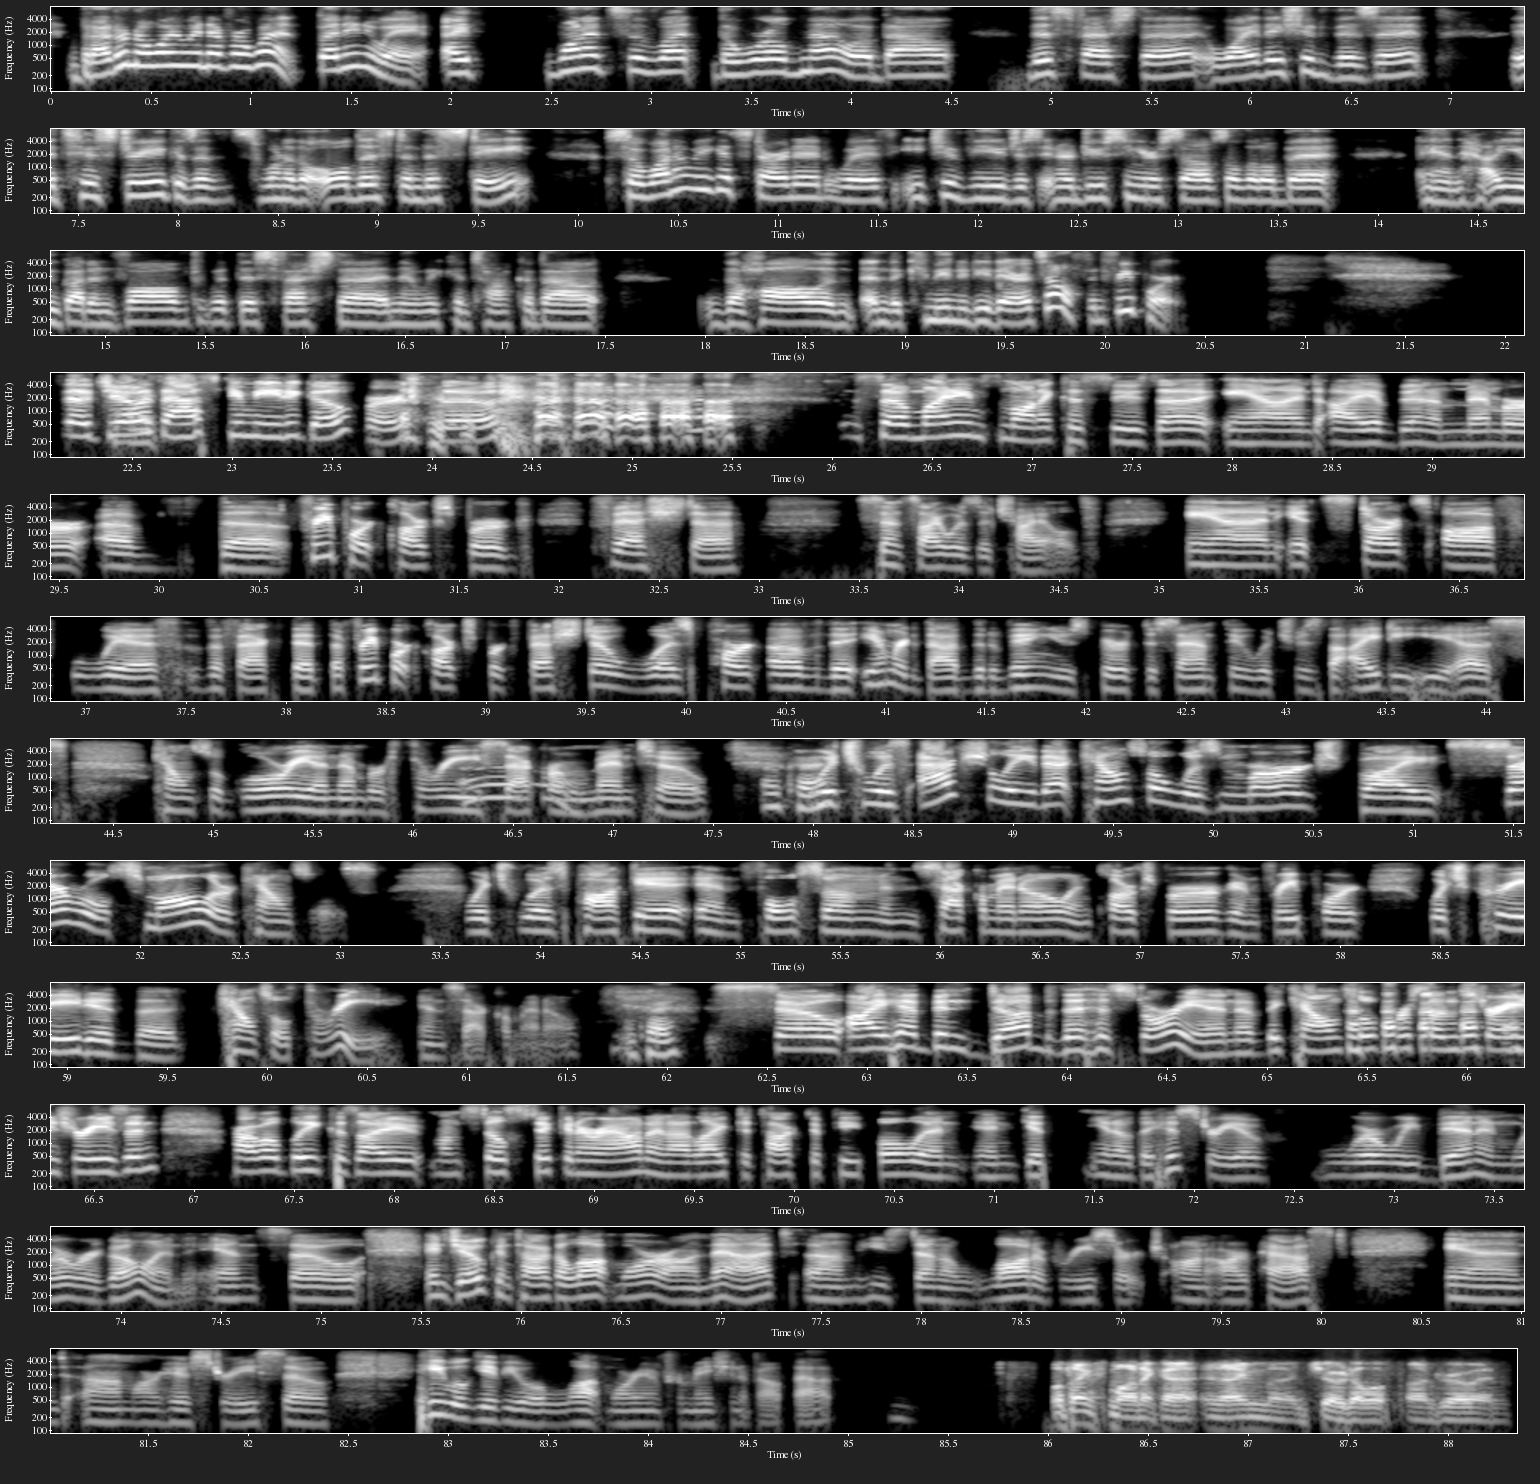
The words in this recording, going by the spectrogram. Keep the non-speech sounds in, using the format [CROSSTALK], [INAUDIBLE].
but I don't know why we never went. But anyway, I wanted to let the world know about this festa, why they should visit, its history because it's one of the oldest in the state. So why don't we get started with each of you just introducing yourselves a little bit and how you got involved with this festa and then we can talk about the hall and, and the community there itself in Freeport. So Joe is asking me to go first. So. [LAUGHS] so my name's Monica Sousa, and I have been a member of the Freeport Clarksburg Festa since I was a child. And it starts off with the fact that the Freeport Clarksburg Festa was part of the Irmandade do Divino Espírito Santo, which was the IDES Council Gloria number three, oh, Sacramento, okay. which was actually that council was merged by several smaller councils which was Pocket and Folsom and Sacramento and Clarksburg and Freeport, which created the Council 3 in Sacramento. Okay. So I have been dubbed the historian of the council for some strange [LAUGHS] reason, probably because I'm still sticking around and I like to talk to people and, and get, you know, the history of where we've been and where we're going. And so, and Joe can talk a lot more on that. Um, he's done a lot of research on our past and um, our history. So he will give you a lot more information about that. Well, thanks, Monica. And I'm uh, Joe D'Alessandro, and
